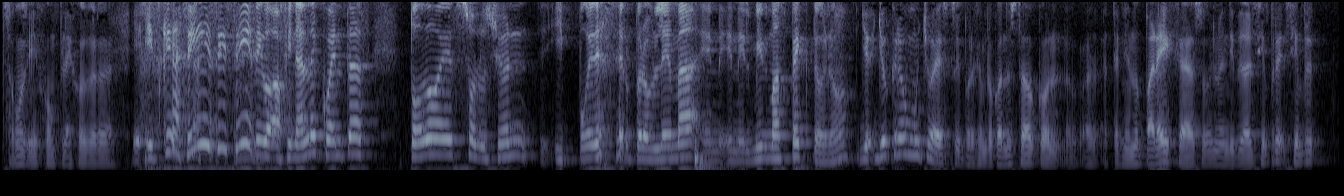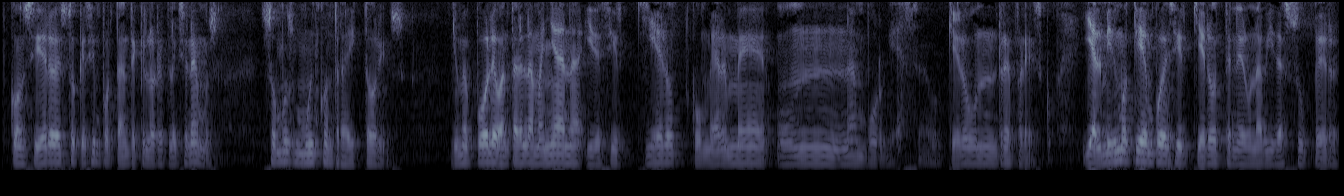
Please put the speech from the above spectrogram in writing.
Somos bien complejos, ¿verdad? Es que sí, sí, sí. Digo, a final de cuentas, todo es solución y puede ser problema en, el mismo aspecto, ¿no? Yo, yo, creo mucho esto. Y por ejemplo, cuando he estado con, atendiendo parejas o en lo individual, siempre, siempre considero esto que es importante que lo reflexionemos. Somos muy contradictorios. Yo me puedo levantar en la mañana y decir, quiero comerme una hamburguesa o quiero un refresco. Y al mismo tiempo decir, quiero tener una vida súper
